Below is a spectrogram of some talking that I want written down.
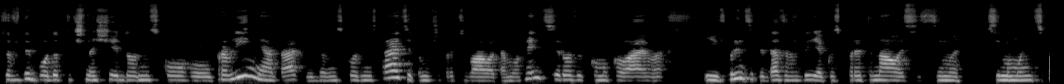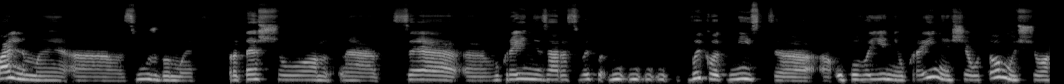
завжди була дотична ще й до міського управління, так і до міської адміністрації, тому що працювала там в агенції розвитку Миколаєва і в принципі да, завжди якось перетиналася з цими всіми муніципальними е, службами. Про те, що е, це е, в Україні зараз виклик, міст е, у повоєнній Україні ще у тому, що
